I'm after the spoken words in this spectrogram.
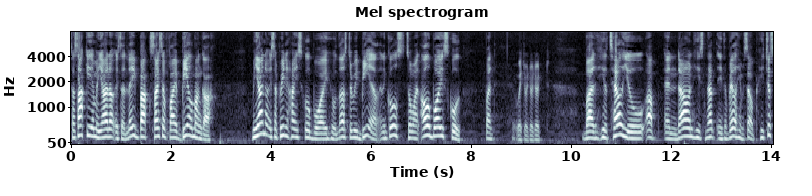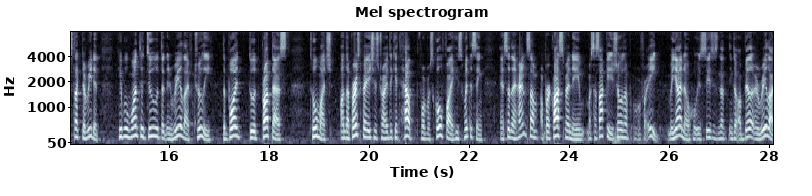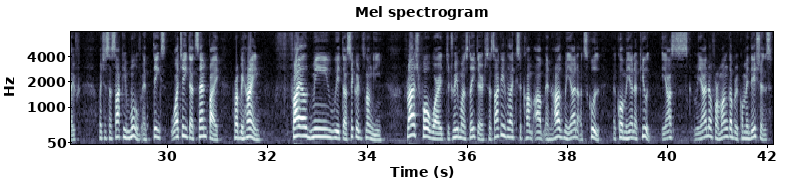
Sasaki Miyano is a laid-back slice of life BL manga. Miyano is a pretty high school boy who loves to read BL and goes to an all-boys school. But wait, wait, wait, wait. But he'll tell you up and down he's not into BL himself. He just like to read it. He would want to do that in real life. Truly, the boy dude protests too much. On the first page, he's trying to get help from a school fight he's witnessing, and so the handsome upperclassman named Sasaki shows up for aid. Miyano, who insists he's not into a BL in real life, watches Sasaki move and thinks watching that senpai from behind filed me with a secret slungy. Flash forward to three months later, Sasaki likes to come up and hug Miyano at school and call Miyano cute. He asks Miyano for manga recommendations,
